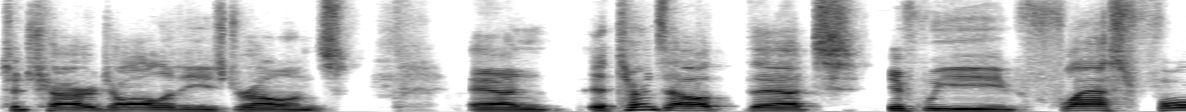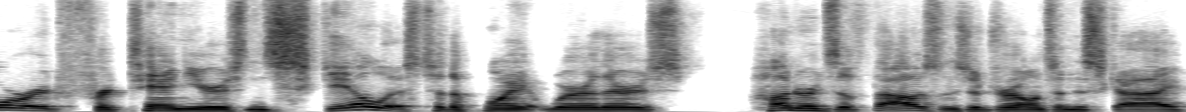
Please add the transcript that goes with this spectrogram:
to charge all of these drones. And it turns out that if we flash forward for 10 years and scale this to the point where there's hundreds of thousands of drones in the sky,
